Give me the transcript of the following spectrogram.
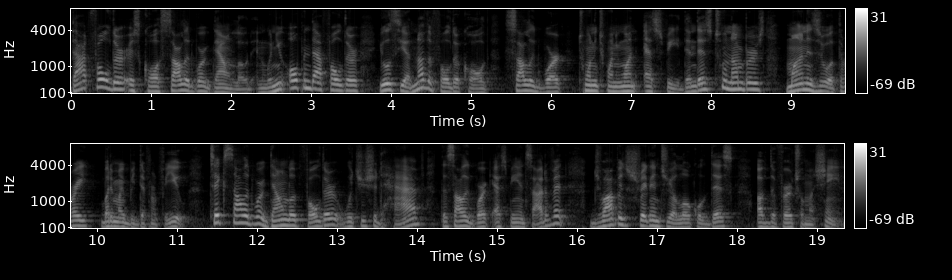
That folder is called SolidWorks Download, and when you open that folder, you'll see another folder called SolidWorks 2021 SP. Then there's two numbers, mine is 03, but it might be different for you. Take SolidWorks Download folder, which you should have the SolidWorks SP inside of it, drop it straight into your local disk of the virtual machine.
